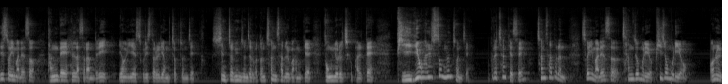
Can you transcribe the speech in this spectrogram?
이 소위 말해서 당대 헬라 사람들이 예수 그리스도를 영적 존재, 신적인 존재로 봤던 천사들과 함께 동료를 취급할 때 비교할 수 없는 존재. 그렇지 않겠어요? 천사들은 소위 말해서 창조물이요, 피조물이요. 오늘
